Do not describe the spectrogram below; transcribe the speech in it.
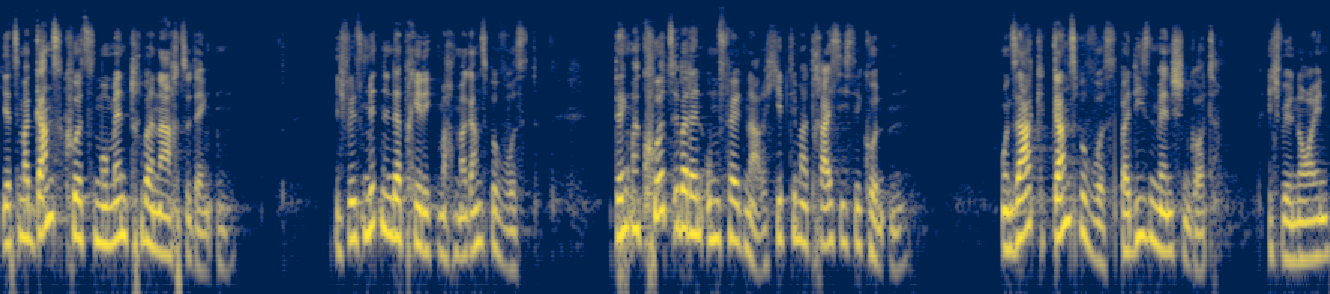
jetzt mal ganz kurz einen Moment drüber nachzudenken. Ich will es mitten in der Predigt machen, mal ganz bewusst. Denk mal kurz über dein Umfeld nach. Ich gebe dir mal 30 Sekunden und sag ganz bewusst bei diesen Menschen, Gott, ich will neuen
